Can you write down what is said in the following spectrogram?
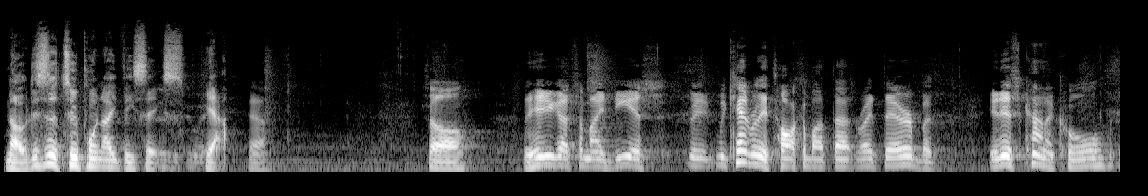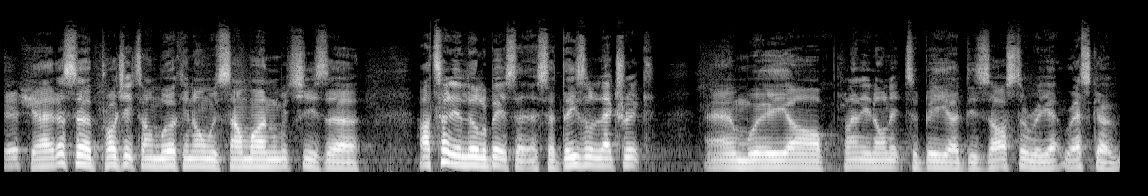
No, this is a 2.8 V6. Yeah. yeah. So here you got some ideas. We, we can't really talk about that right there, but it is kind of cool-ish. Yeah, that's a project I'm working on with someone, which is, uh, I'll tell you a little bit. It's a, it's a diesel electric, and we are planning on it to be a disaster re- rescue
